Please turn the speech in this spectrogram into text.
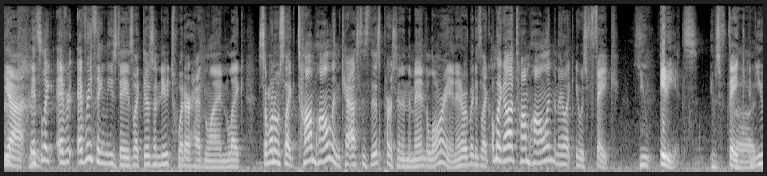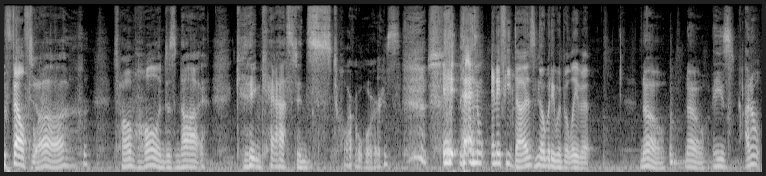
yeah, it's like every everything these days. Like, there's a new Twitter headline. Like, someone was like, "Tom Holland cast as this person in The Mandalorian," and everybody's like, "Oh my god, Tom Holland!" And they're like, "It was fake, you idiots! It was fake, and uh, you fell for it." Tom Holland is not getting cast in Star Wars. it." And and if he does, nobody would believe it. No, no, he's. I don't.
